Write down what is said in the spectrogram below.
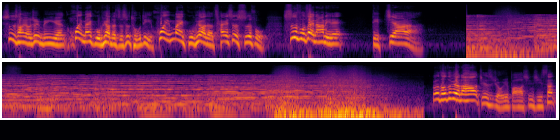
市场有句名言：会买股票的只是徒弟，会卖股票的才是师傅。师傅在哪里呢？叠加了。各位投资朋友，大家好，今天是九月八号，星期三，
